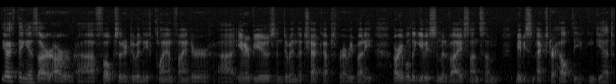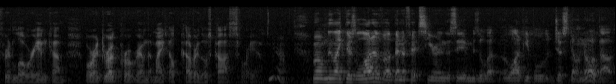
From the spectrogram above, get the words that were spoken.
The other thing is our, our uh, folks that are doing these plan finder uh, interviews and doing the checkups for everybody are able to give you some advice on some, maybe some extra help that you can get for lower income or a drug program that might help cover those costs for you. Yeah. Well, I mean, like, there's a lot of uh, benefits here in the city of Missoula that a lot of people just don't know about.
